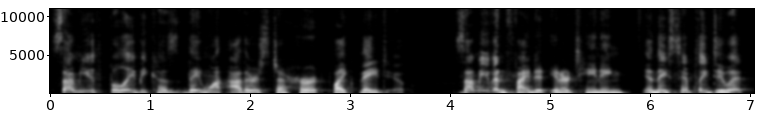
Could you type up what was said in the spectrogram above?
Some youth bully because they want others to hurt like they do. Some even find it entertaining, and they simply do it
